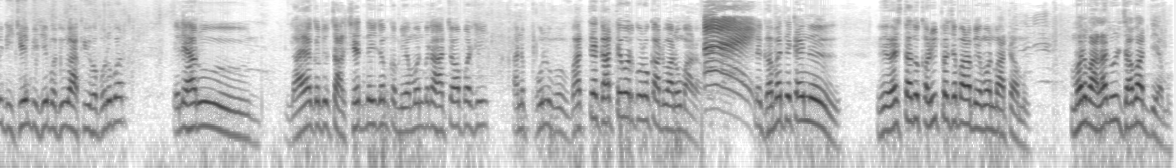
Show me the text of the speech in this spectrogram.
ને ડીજે બીજે બધું રાખ્યું હોય બરાબર? એટલે સારું લાયક તો ચાલશે જ નહીં જેમ કે મહેમાન બધા હાચવા પડશે અને ફૂલ વાતે ગાતે વરકોરો કાઢવાનો મારે. એટલે ગમે તે કઈ ને વ્યવસ્થા તો કરવી જ પડશે મારા મહેમાન માટે અમે મને વાલા જોડે જવા જ દે અમે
